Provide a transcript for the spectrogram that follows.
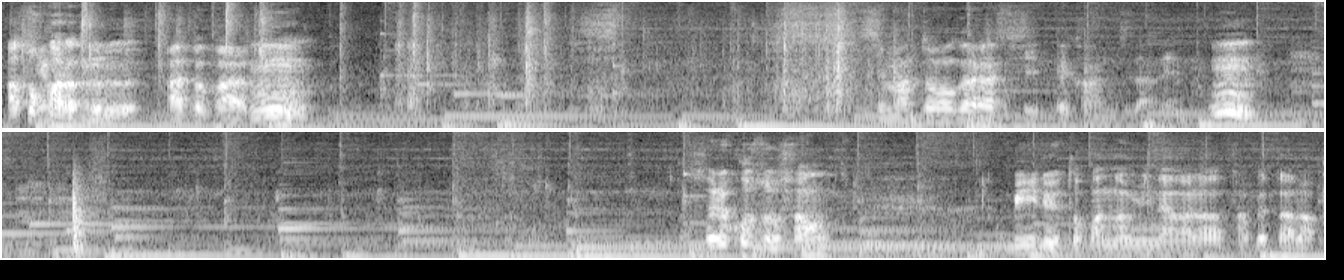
後から来る。うん。後から来る、うん島唐辛子って感じだね。うん。それこそさビールとか飲みながら食べたらね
